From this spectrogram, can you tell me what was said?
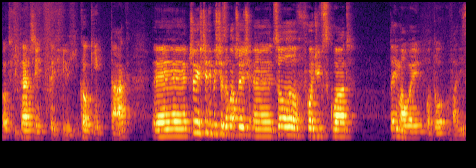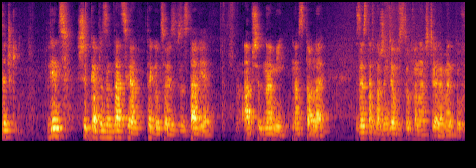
Od Hitachi, w tej chwili Hikoki. tak. E, czy chcielibyście zobaczyć, e, co wchodzi w skład tej małej oto walizeczki? Więc szybka prezentacja tego, co jest w zestawie. A przed nami na stole zestaw narzędziowy 112 elementów,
